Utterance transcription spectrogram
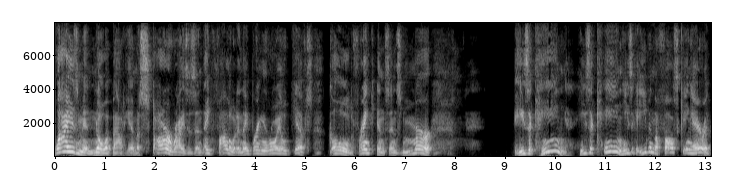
wise men know about him. A star rises and they follow it and they bring royal gifts gold, frankincense, myrrh. he's a king. He's a king. He's a, even the false King Herod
